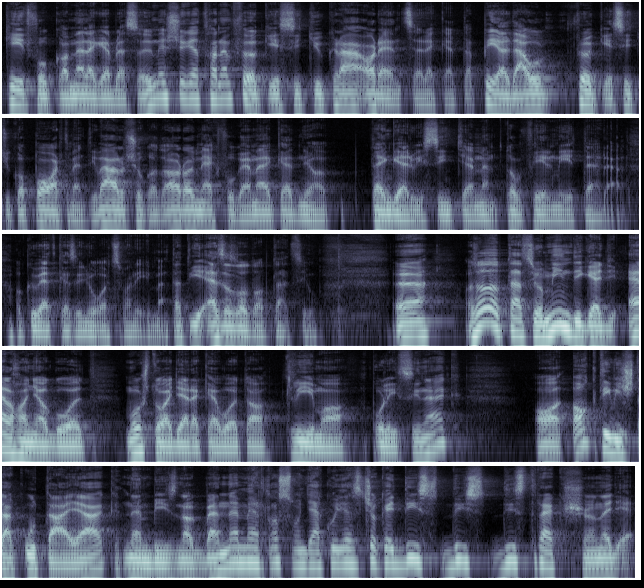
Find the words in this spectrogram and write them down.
két fokkal melegebb lesz a hőmérséklet, hanem fölkészítjük rá a rendszereket. Tehát például fölkészítjük a partmenti városokat arra, hogy meg fog emelkedni a tengervíz szintjén, nem tudom, fél méterrel a következő 80 évben. Tehát ez az adaptáció. Az adaptáció mindig egy elhanyagolt, mostoha gyereke volt a klíma policynek, a aktivisták utálják, nem bíznak benne, mert azt mondják, hogy ez csak egy dis, dis, distraction, egy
